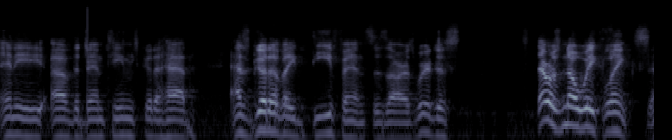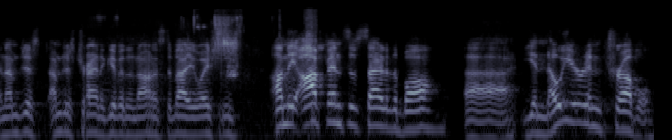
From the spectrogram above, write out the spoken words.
any of the Gen teams could have had as good of a defense as ours. We're just there was no weak links, and I'm just I'm just trying to give it an honest evaluation. On the offensive side of the ball, uh, you know you're in trouble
